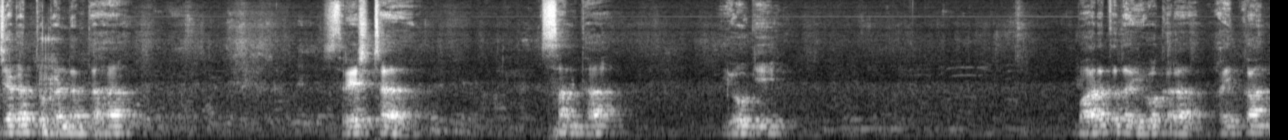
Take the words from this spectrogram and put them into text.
ಜಗತ್ತು ಕಂಡಂತಹ ಶ್ರೇಷ್ಠ ಸಂತ ಯೋಗಿ ಭಾರತದ ಯುವಕರ ಐಕಾನ್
